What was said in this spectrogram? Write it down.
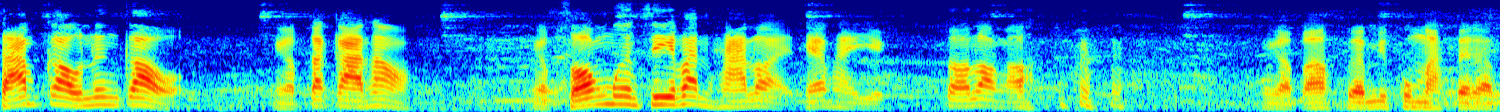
สามเก้าหนึ่งเก้านี่ครับตะการเท่านี่ครับสองหมื่นสี่พันห้าร้อยแถมให้อีกต่อรองเอา นี่ครับเอาเพื่อมีภูมิหมักด้วยครับ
